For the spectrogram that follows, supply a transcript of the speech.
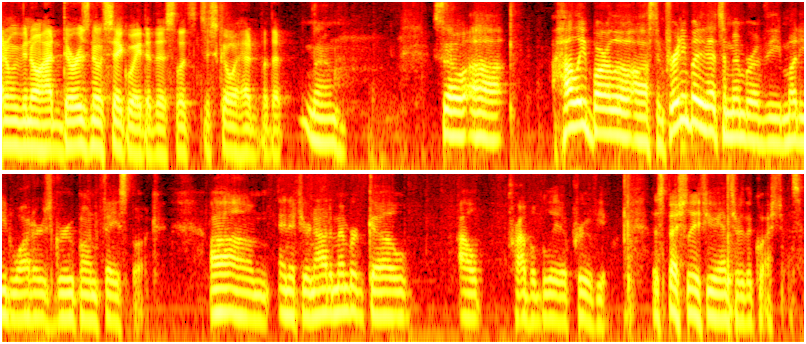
don't even know how there is no segue to this let's just go ahead with it No. So, uh, Holly Barlow Austin, for anybody that's a member of the Muddied Waters group on Facebook, um, and if you're not a member, go. I'll probably approve you, especially if you answer the questions.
